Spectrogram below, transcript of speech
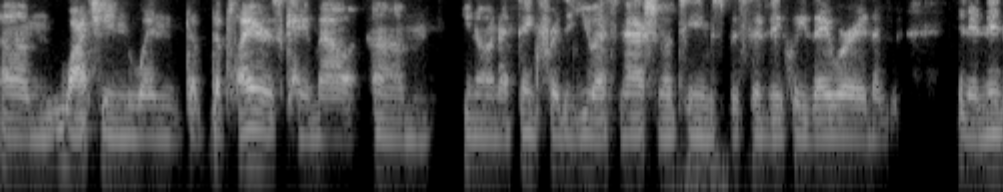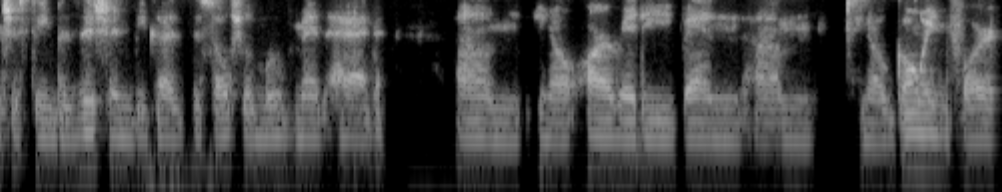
um, watching when the, the players came out, um, you know, and I think for the U.S. national team specifically, they were in a in an interesting position because the social movement had, um, you know, already been, um, you know, going for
